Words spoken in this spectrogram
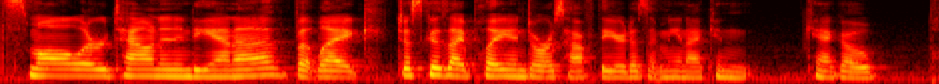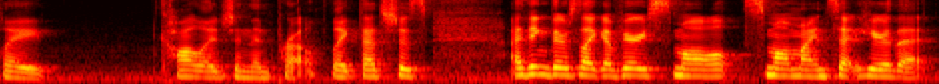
smaller town in Indiana, but like just because I play indoors half the year doesn't mean I can can't go play college and then pro. Like that's just I think there's like a very small small mindset here that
